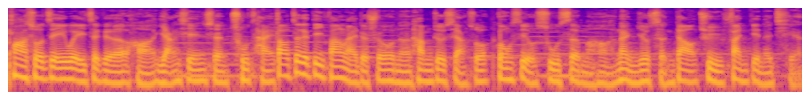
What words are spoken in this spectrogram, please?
话说这一位这个哈杨先生出差到这个地方来的时候呢，他们就想说公司有宿舍嘛哈，那你就省到去饭店的钱。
